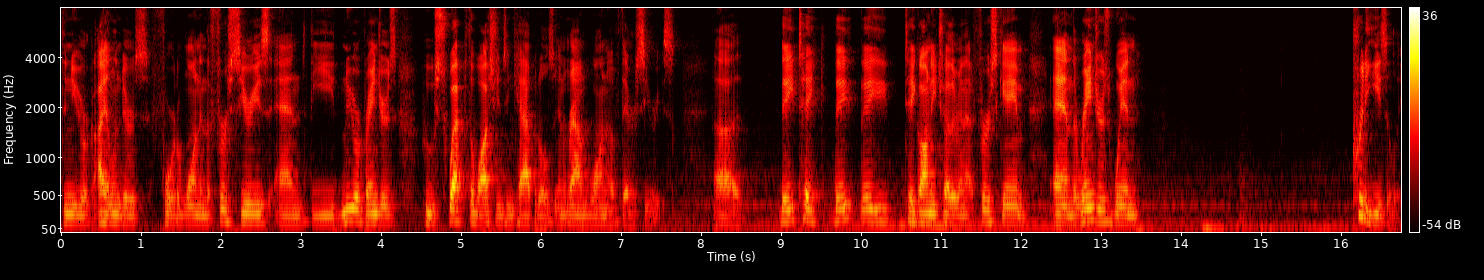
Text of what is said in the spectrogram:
the New York Islanders four to one in the first series, and the New York Rangers, who swept the Washington Capitals in round one of their series. Uh, they take they they take on each other in that first game, and the Rangers win pretty easily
